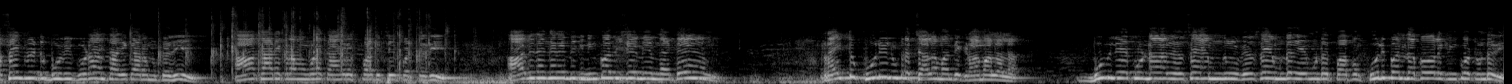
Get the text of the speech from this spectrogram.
అసైన్మెంట్ భూమికి కూడా అంత అధికారం ఉంటుంది. ఆ కార్యక్రమం కూడా కాంగ్రెస్ పార్టీ చేపడుతుంది. ఆ విధంగానే మీకు ఇంకో విషయం ఏంటంటే రైతు కూలీలు ఉంటారు చాలామంది గ్రామాలలో. భూమి లేకుండా వ్యవసాయం వ్యవసాయం ఉండదు ఏముండదు పాపం కూలి పని తప్ప వాళ్ళకి ఇంకోటి ఉండదు.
